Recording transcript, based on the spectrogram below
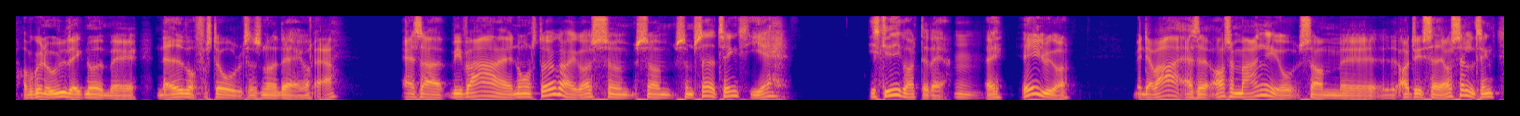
og begynder at udlægge noget med nadverforståelse og sådan noget der, ikke? Ja. Altså, vi var øh, nogle stykker, ikke også, som, som, som sad og tænkte, ja, er skide godt, det der. Mm. Ja, helt vildt godt. Men der var altså også mange jo, som, øh, og det sad jeg også selv og tænkte,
